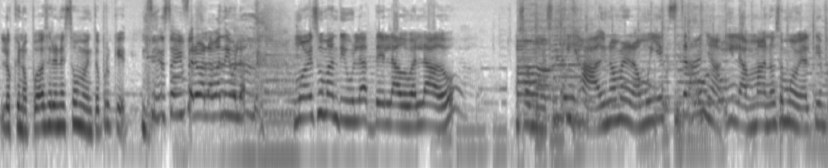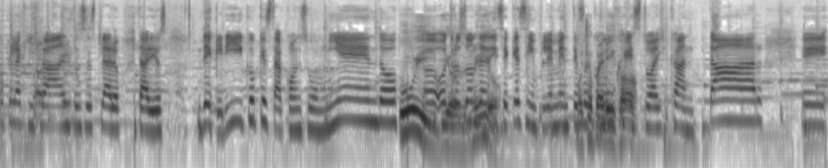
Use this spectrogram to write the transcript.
lo que no puedo hacer en este momento porque estoy enferma la mandíbula. mueve su mandíbula de lado a lado. O sea, mueve su quijada de una manera muy extraña y la mano se mueve al tiempo que la quijada. Entonces, claro, comentarios de perico que está consumiendo, Uy, otros Dios donde mío. dice que simplemente Mucho fue como perico. un gesto al cantar. Eh,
